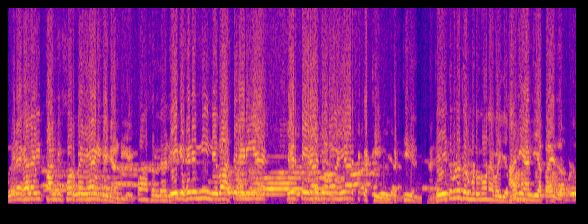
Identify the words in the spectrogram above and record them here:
ਮੇਰਾ ਖਿਆਲ ਹੈ ਵੀ 500 ਰੁਪਏ ਦਿਹਾੜੀ ਤੇ ਜਾਂਦੀ ਹੈ ਜੀ। 500 ਰੁਪਏ ਜੇ ਕਿਸੇ ਨੇ ਮਹੀਨੇ ਵਾਸਤੇ ਲੈਣੀ ਹੈ ਫਿਰ 13 14000 ਚ ਇਕੱਠੀ ਹੋ ਜਾਂਦੀ ਹੈ। ਤੇ ਇਹ ਤਾਂ ਬਣਾ ਤਰਮਟ ਬਣਾਉਣਾ ਬਾਈ ਆਪਾਂ। ਹਾਂਜੀ ਹਾਂਜੀ ਆਪਾਂ ਇਹ ਦਰਮਣ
